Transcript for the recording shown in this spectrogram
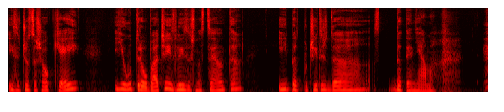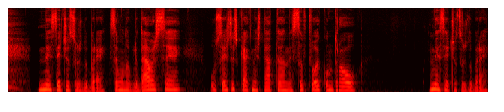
и се чувстваш окей, и утре обаче излизаш на сцената и предпочиташ да, да те няма. Не се чувстваш добре. Само наблюдаваш се, усещаш как нещата не са в твой контрол. Не се чувстваш добре.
